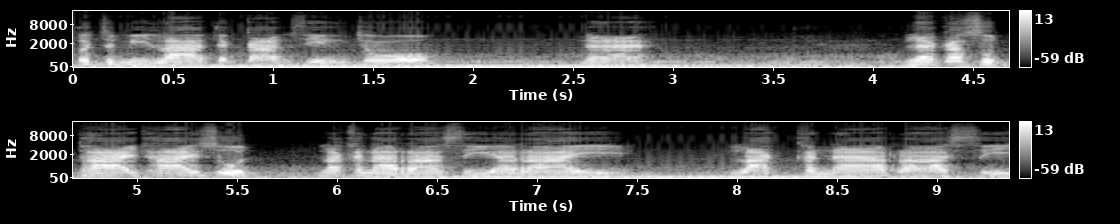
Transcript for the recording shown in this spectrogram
ก็จะมีลาบจากการเสี่ยงโชค นะ แล้วก็สุดท้ายท้ายสุด ลัคนาราศีอะไร ลัคนาราศี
